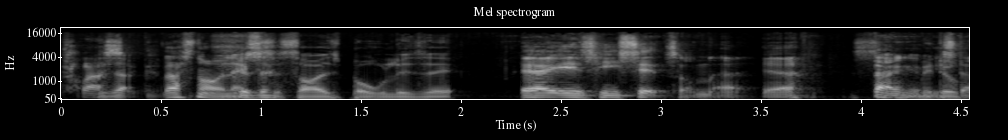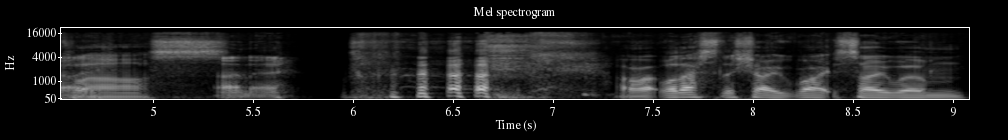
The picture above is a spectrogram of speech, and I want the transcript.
Classic. that, that's not an Is it- exercise ball, is it? Uh, is he sits on that? Yeah, Don't get me Middle started. class. I know. All right. Well, that's the show. Right. So, um,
